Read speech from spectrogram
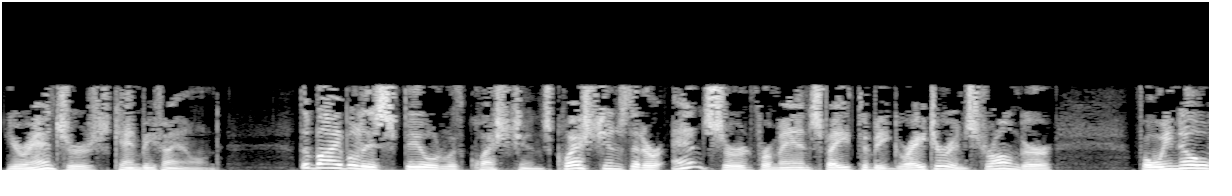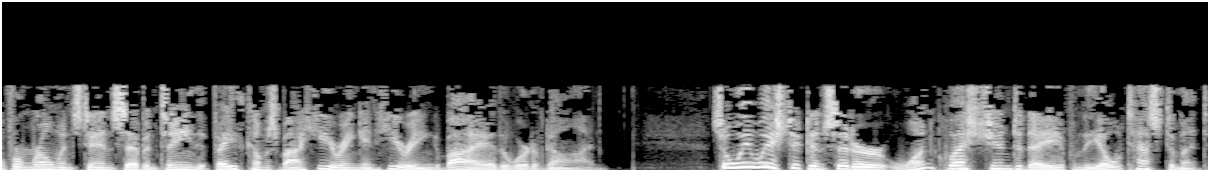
your answers can be found. The Bible is filled with questions, questions that are answered for man's faith to be greater and stronger. For we know from Romans 10:17 that faith comes by hearing and hearing by the word of God. So we wish to consider one question today from the Old Testament,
